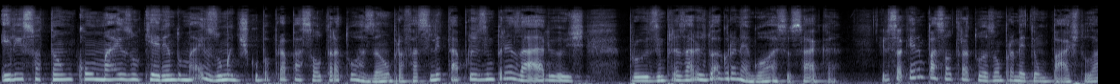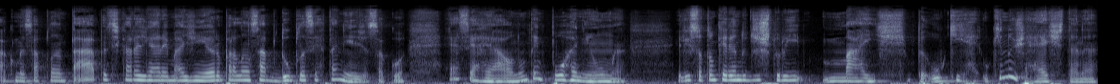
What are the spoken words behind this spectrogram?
eles só estão com mais um querendo mais uma desculpa para passar o tratorzão, para facilitar para os empresários, para os empresários do agronegócio, saca? Eles só querem passar o tratorzão para meter um pasto lá, começar a plantar, para esses caras ganharem mais dinheiro para lançar dupla sertaneja, sacou? Essa é a real, não tem porra nenhuma. Eles só estão querendo destruir mais o que, o que nos resta, né?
